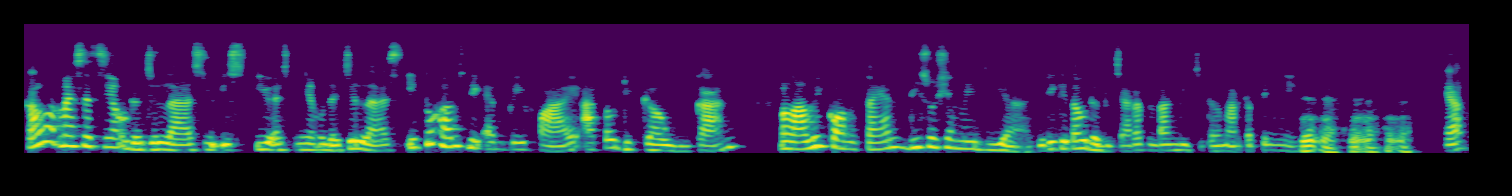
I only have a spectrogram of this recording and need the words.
kalau message-nya udah jelas, USP-nya udah jelas, itu harus di-amplify atau digaungkan melalui konten di sosial media. Jadi kita udah bicara tentang digital marketing nih. Mm, mm, mm, mm. Ya,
